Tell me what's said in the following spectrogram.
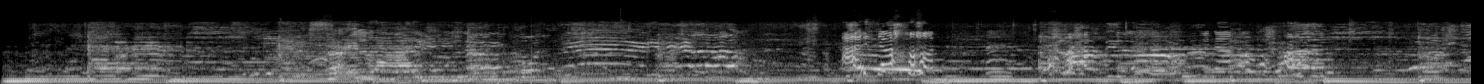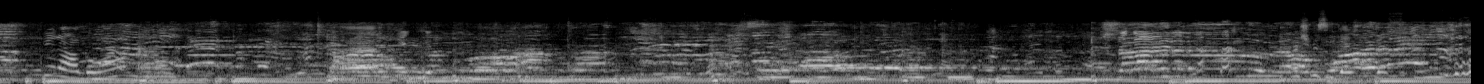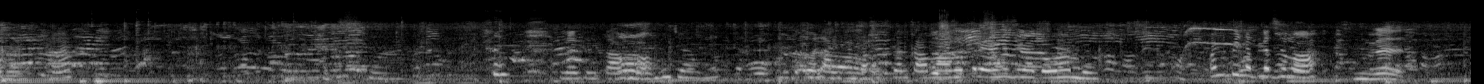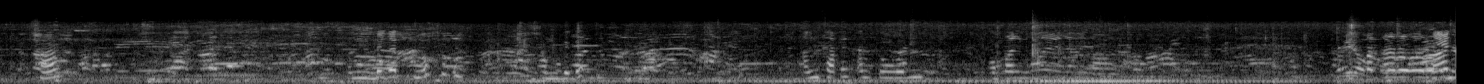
Sa ilalim ng puting ilaw Ay, Diyos! Madilaw Kinakabahan. Ginagawa mo. Ingit mo. Watch me see guys. Nasaan tama mo dyan? Ba't wala kang nakit ang tama mo, pre? Ano ginagawa mo? Ano binablog mo? Ha? Ang bigat mo. Ang bigat. Ang sakit, ang tuwan. Kapal mo yan. Pag pag-araw-araw.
